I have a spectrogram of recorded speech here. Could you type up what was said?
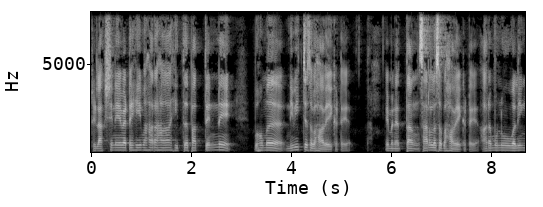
ත්‍රිලක්ෂණයේ වැටහීම හරහා හිතපත් වෙන්නේ බොහොම නිවිච්ච ස්වභාවයකටය. එහෙම නැත්නම් සරල ස්වභාවයකටය. අරමුණු වලින්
